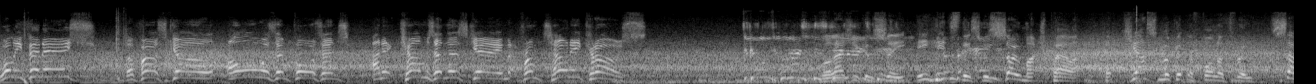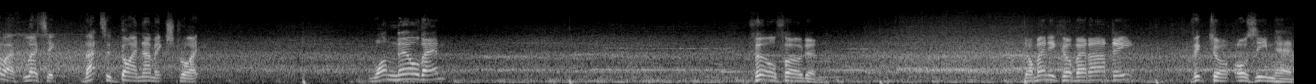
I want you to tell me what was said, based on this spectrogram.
Will he finish? The first goal, always important, and it comes in this game from Toni Kroos. Well, as you can see, he hits this with so much power, but just look at the follow-through. So athletic. That's a dynamic strike. 1-0 then. Phil Foden. Domenico Berardi. Victor Osimhen.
